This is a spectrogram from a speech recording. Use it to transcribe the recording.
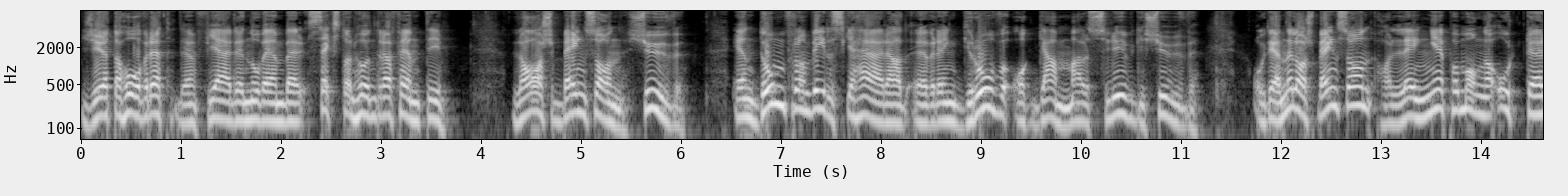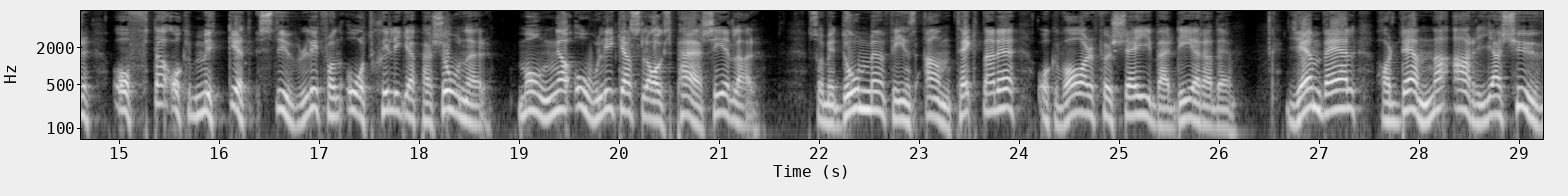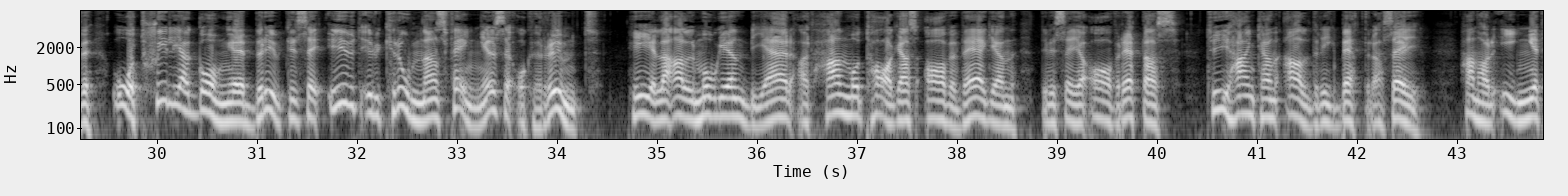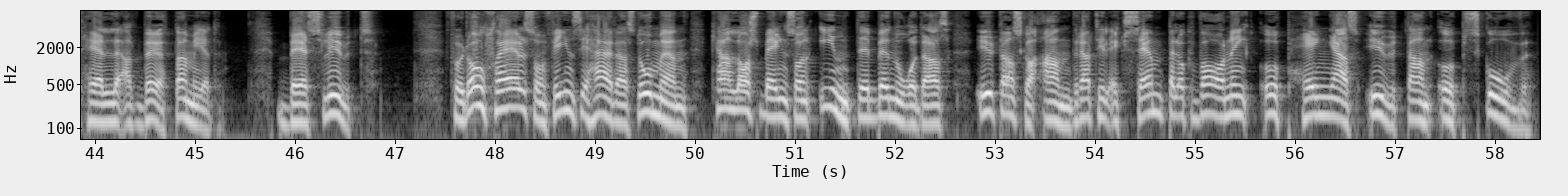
Göta hovrätt den 4 november 1650 Lars Bengtsson, tjuv en dom från Vilske härad över en grov och gammal slug tjuv. Och denne Lars Bengtsson har länge på många orter, ofta och mycket, stulit från åtskilliga personer. Många olika slags persedlar, som i domen finns antecknade och var för sig värderade. Jämväl har denna arga tjuv åtskilliga gånger brutit sig ut ur kronans fängelse och rymt. Hela allmogen begär att han må tagas av vägen, det vill säga avrättas, ty han kan aldrig bättra sig. Han har inget heller att böta med. Beslut för de skäl som finns i häradsdomen kan Lars Bengtsson inte benådas utan ska andra till exempel och varning upphängas utan uppskov.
